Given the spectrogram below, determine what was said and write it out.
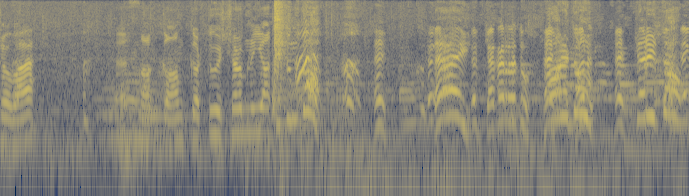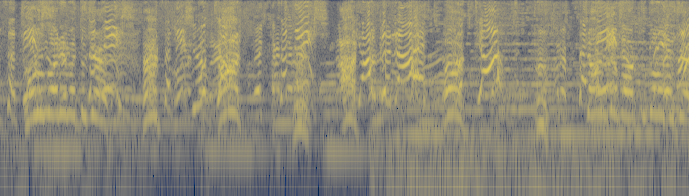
शोभा ऐसा काम करते हुए शर्म नहीं आती तुमको ए, ए, क्या कर रहे तू? कौन है तू तेरी तो छोड़ूँगा नहीं मैं तुझे। सतीश, रुक जा। सतीश क्या कर रहा है? जा। जान से मार दूँगा मैं तुझे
